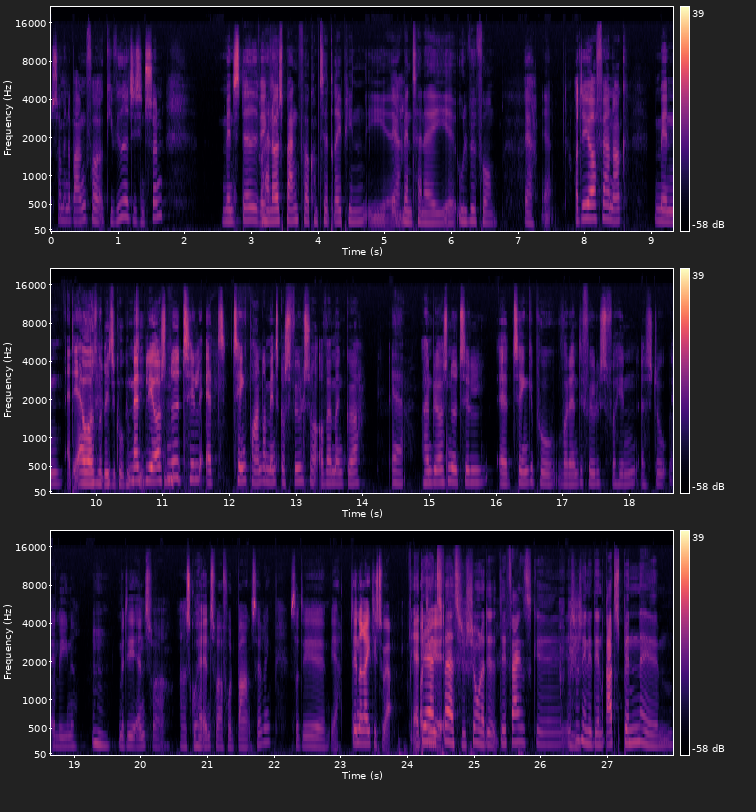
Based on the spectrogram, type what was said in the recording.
som han er bange for at give videre til sin søn. Men stadigvæk. Og han er også bange for at komme til at dræbe hende, i, Ja. ja. mens han er i uh, ulveform. Og det er også fair nok. Men Ja, det er jo også en risiko, kan man, man bliver også nødt til at tænke på andre menneskers følelser, og hvad man gør. Ja. Og han bliver også nødt til at tænke på, hvordan det føles for hende at stå alene Mm. med det ansvar, og at skulle have ansvar for et barn selv. Ikke? Så det, ja, den er rigtig svær. Ja, Og det er det- en svær situation, og det, det er faktisk, øh, jeg synes egentlig, det er en ret spændende øh,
